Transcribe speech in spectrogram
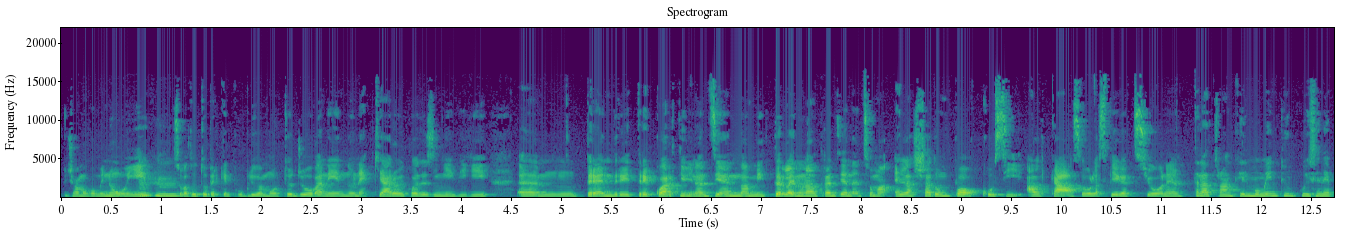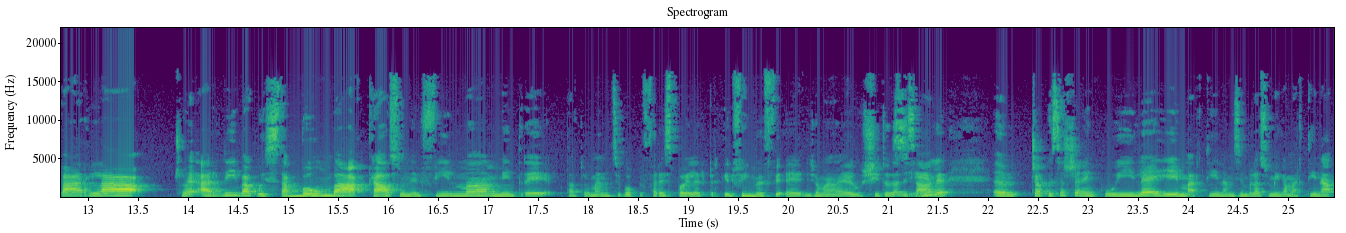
diciamo come noi, Mhm. soprattutto perché il pubblico è molto giovane, non è chiaro che cosa significhi ehm, prendere tre quarti di un'azienda, metterla in un'altra azienda, insomma, è lasciato un po' così al caso la spiegazione. Tra l'altro anche il momento in cui se ne parla, cioè arriva questa bomba a caso nel film, mentre tanto ormai non si può più fare spoiler perché il film è, è, diciamo, è uscito dalle Sì. sale. Ehm, c'è questa scena in cui lei e Martina, mi sembra la sua amica Martina,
